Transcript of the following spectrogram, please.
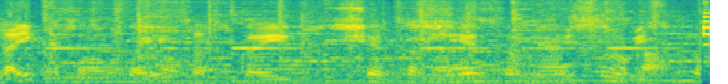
लाइक सब्सक्राइब सब्सक्राइब शेयर करना विष्णु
